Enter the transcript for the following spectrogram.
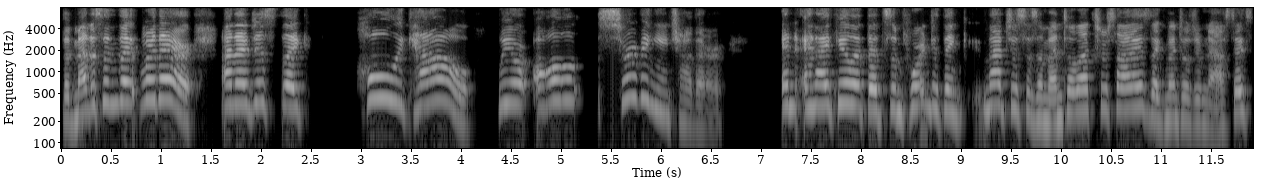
the medicine that were there. And I just like, holy cow, we are all serving each other. And and I feel that that's important to think not just as a mental exercise, like mental gymnastics,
